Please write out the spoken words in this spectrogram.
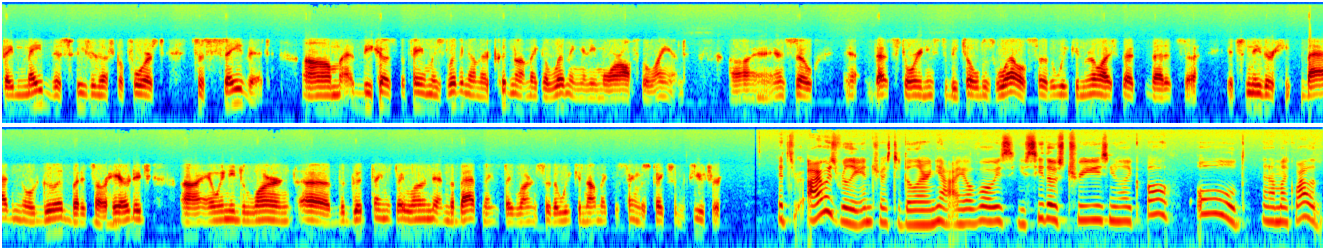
they made this Hoosier National Forest to save it um, because the families living on there could not make a living anymore off the land, uh, and so uh, that story needs to be told as well, so that we can realize that that it's a it's neither bad nor good, but it's our heritage, uh, and we need to learn uh, the good things they learned and the bad things they learned, so that we can not make the same mistakes in the future. It's I was really interested to learn. Yeah, I've always you see those trees and you're like, oh, old, and I'm like, wow.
